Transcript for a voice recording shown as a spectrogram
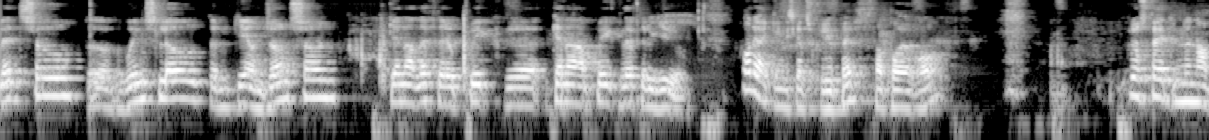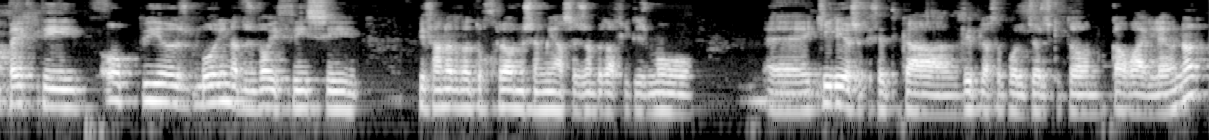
Bledsoe, τον Winslow, τον Keon Johnson και ένα δεύτερο pick, ε, και ένα pick δεύτερο γύρου. Ωραία κίνηση για τους Clippers, θα πω εγώ. Προσθέτουν ένα παίχτη ο οποίος μπορεί να τους βοηθήσει πιθανότατα του χρόνου σε μια σεζόν πρωταθλητισμού ε, κυρίως επιθετικά δίπλα στο Paul George και τον Kawhi Leonard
